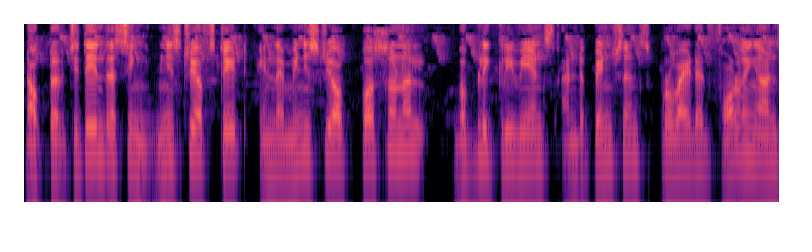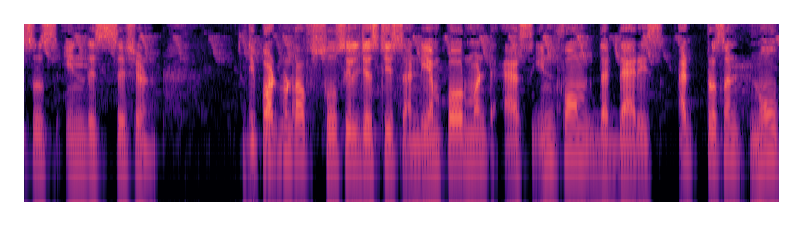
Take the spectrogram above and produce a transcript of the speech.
Dr. Jitendra Singh, Ministry of State in the Ministry of Personnel, Public Grievance and Pensions provided following answers in this session. Department of Social Justice and Empowerment has informed that there is at present no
